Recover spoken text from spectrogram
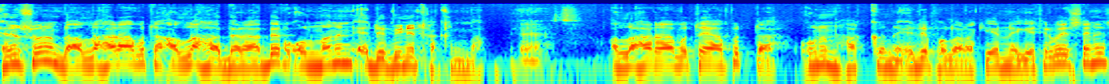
En sonunda Allah'a rabıta, Allah'la beraber olmanın edebini takınma. Evet. Allah'a rabıta yapıp da onun hakkını edep olarak yerine getirmezseniz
